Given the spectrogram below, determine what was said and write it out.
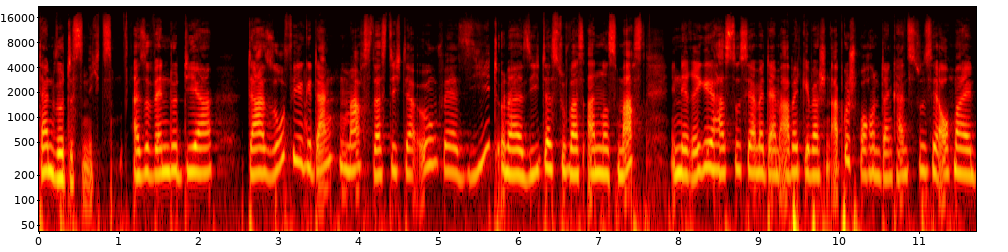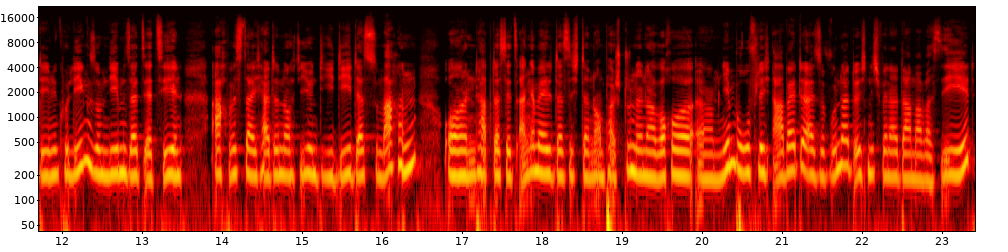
dann wird es nichts. Also wenn du dir da so viel Gedanken machst, dass dich da irgendwer sieht oder sieht, dass du was anderes machst, in der Regel hast du es ja mit deinem Arbeitgeber schon abgesprochen, dann kannst du es ja auch mal den Kollegen so im Nebensatz erzählen, ach wisst ihr, ich hatte noch die und die Idee, das zu machen und habe das jetzt angemeldet, dass ich dann noch ein paar Stunden in der Woche ähm, nebenberuflich arbeite, also wundert euch nicht, wenn ihr da mal was seht.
